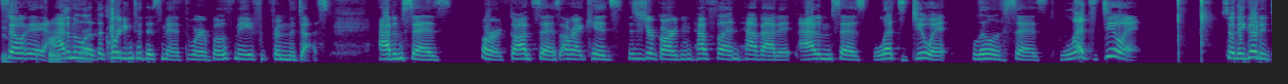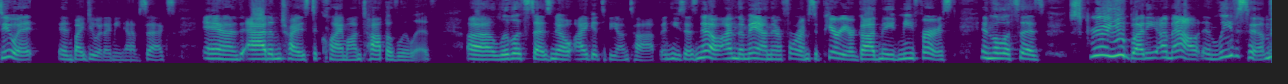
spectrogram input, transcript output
Just So uh, Adam and. Lilith, according to this myth, were both made from the dust. Adam says, or God says, "All right, kids, this is your garden. Have fun. Have at it." Adam says, "Let's do it." Lilith says, "Let's do it." So they go to do it, and by do it I mean have sex. And Adam tries to climb on top of Lilith. Uh, Lilith says, "No, I get to be on top," and he says, "No, I'm the man, therefore I'm superior. God made me first. And Lilith says, "Screw you, buddy, I'm out," and leaves him.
